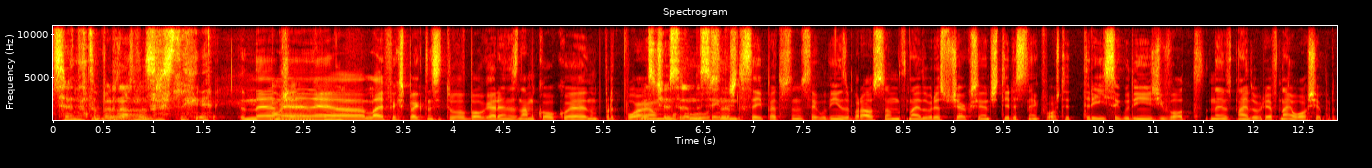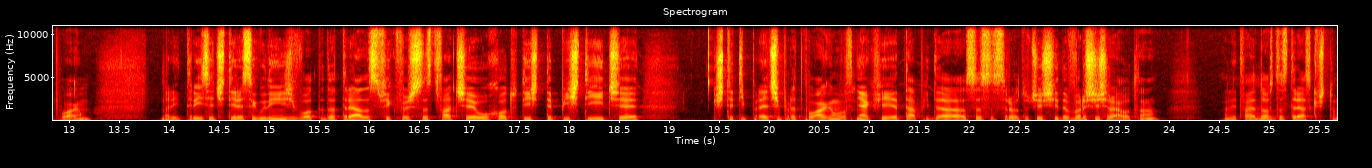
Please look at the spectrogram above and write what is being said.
Средната бърнат възраст Не, Може... не, не, не. Life expectancy в България не знам колко е, но предполагам Мисля, около 75-80 години забрал съм. В най-добрия случай, ако си на 40, някакво още 30 години живот. Не в най-добрия, в най-лошия предполагам. нали, 30-40 години живот да трябва да свикваш с това, че ухото ти ще пищи, че ще ти пречи, предполагам, в някакви етапи да се съсредоточиш и да вършиш работа. Нали, това е доста стряскащо.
